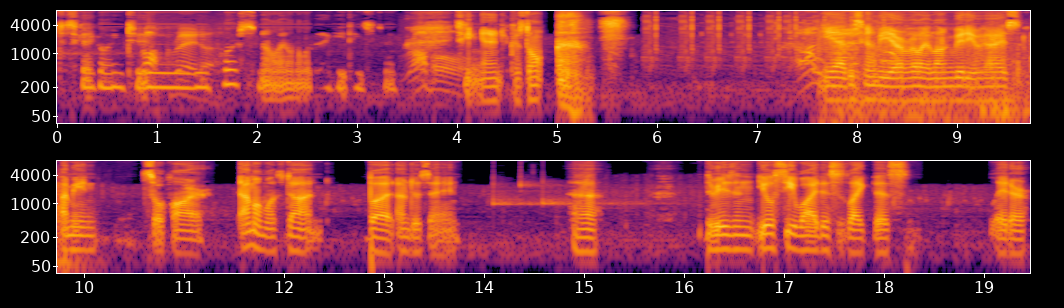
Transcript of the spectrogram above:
This guy going to Rock Raider. reinforce? No, I don't know what the heck he thinks he's doing. Rubble. He's getting energy crystal. A landslide yeah, this is gonna be a really long video, guys. I mean, so far. I'm almost done, but I'm just saying. Uh, the reason, you'll see why this is like this later.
